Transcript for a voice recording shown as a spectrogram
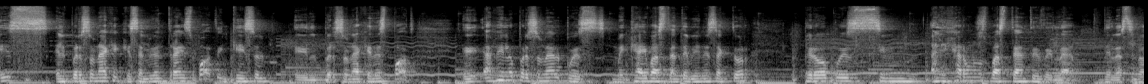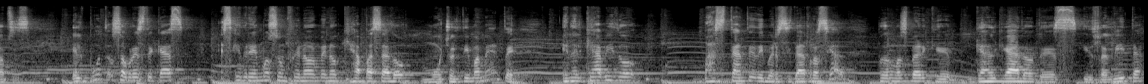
Es el personaje que salió en Trainspotting, que hizo el, personaje de Spot. Eh, a mí en lo personal pues me cae bastante bien ese actor, pero pues sin alejarnos bastante de la, de sinopsis. El punto sobre este cast es que veremos un fenómeno que ha pasado mucho últimamente, en el que ha habido bastante diversidad racial. Podemos ver que Gal Gadot es israelita,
